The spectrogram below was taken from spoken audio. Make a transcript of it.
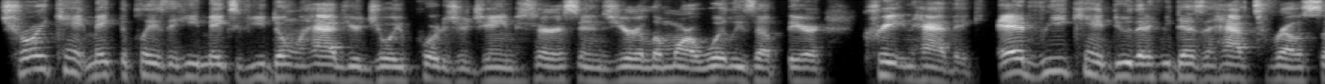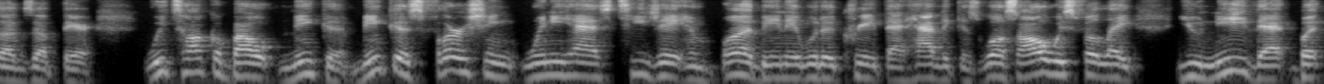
Troy can't make the plays that he makes if you don't have your Joey Porters, your James Harrisons, your Lamar Woodleys up there creating havoc. Ed Reed can't do that if he doesn't have Terrell Suggs up there. We talk about Minkah. Minkah is flourishing when he has TJ and Bud being able to create that havoc as well. So I always feel like you need that, but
